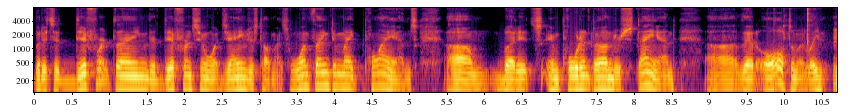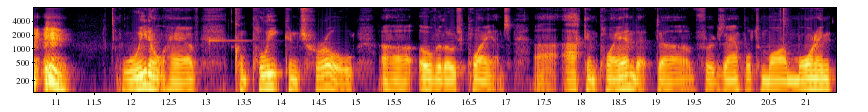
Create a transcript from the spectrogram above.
but it's a different thing. The difference in what James is talking about. It's one thing to make plans, um, but it's important to understand uh, that ultimately we don't have complete control uh, over those plans. Uh, I can plan that, uh, for example, tomorrow morning,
